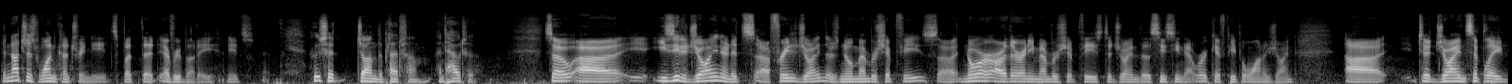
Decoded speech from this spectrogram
that not just one country needs, but that everybody needs. Who should join the platform and how to? So uh, easy to join and it's uh, free to join. There's no membership fees, uh, nor are there any membership fees to join the CC network if people want to join. Uh, to join, simply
